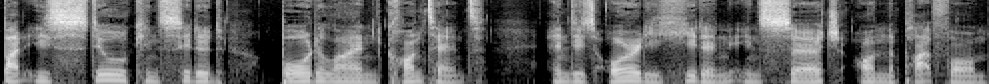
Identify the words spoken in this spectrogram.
but is still considered borderline content and is already hidden in search on the platform,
